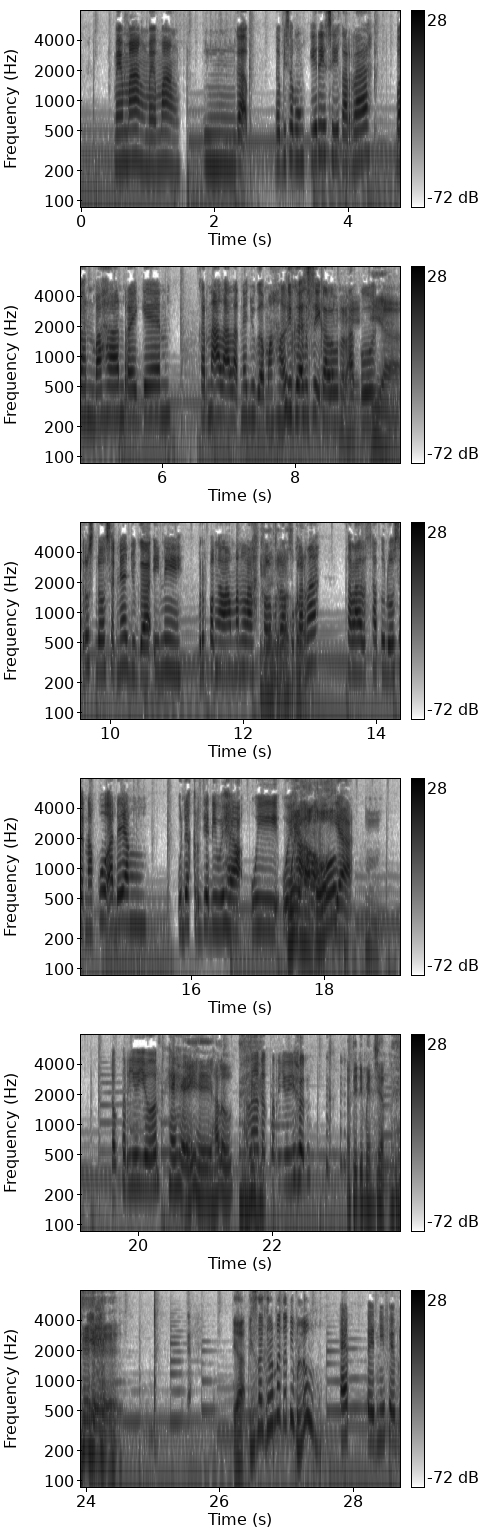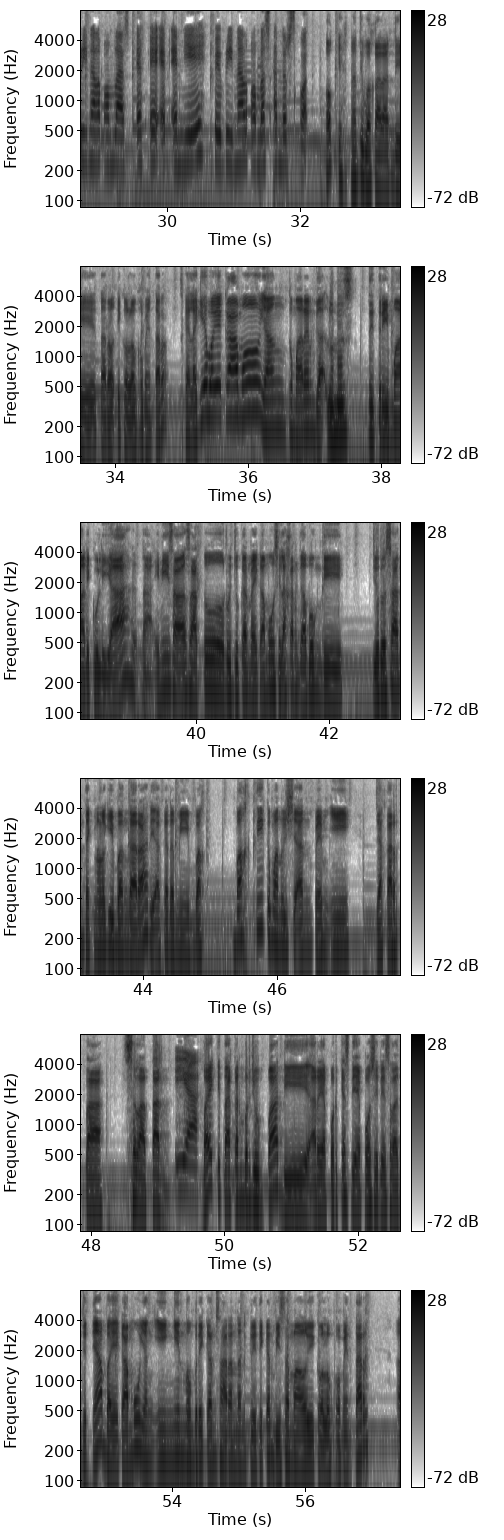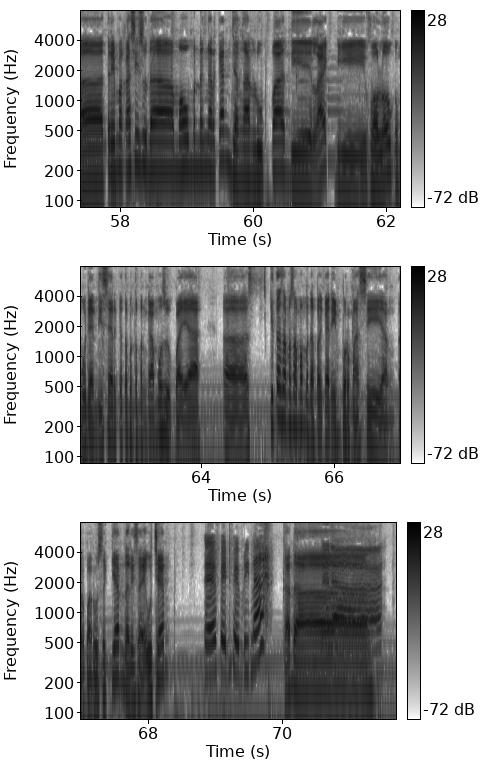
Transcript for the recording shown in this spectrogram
memang memang nggak nggak bisa mungkiri sih karena bahan-bahan regen karena alat-alatnya juga mahal juga sih kalau menurut aku Iya. terus dosennya juga ini berpengalaman lah kalau Iya, menurut aku dong. karena salah satu dosen aku ada yang udah kerja di WH, W- WHO, WHO? ya Hmm. Dokter Yuyun hehe hei, halo. halo dokter Yuyun Nanti di mention. Iya. ya, Instagramnya tadi belum. Penny Febrina 18 F E N N Y Febrina 18 underscore Oke, nanti bakalan ditaruh di kolom komentar. Sekali lagi ya bagi kamu yang kemarin nggak lulus diterima di kuliah. Nah, ini salah satu rujukan bagi kamu. Silahkan gabung di jurusan Teknologi Bank Darah di Akademi Bak Bakti Kemanusiaan PMI Jakarta Selatan. iya Baik, kita akan berjumpa di area podcast di episode selanjutnya. Bagi kamu yang ingin memberikan saran dan kritikan bisa melalui kolom komentar. Eh, terima kasih sudah mau mendengarkan. Jangan lupa di like, di follow, kemudian di share ke teman-teman kamu supaya eh, kita sama-sama mendapatkan informasi yang terbaru. Sekian dari saya Ucen. saya Penny Febrina Dadah. dadah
